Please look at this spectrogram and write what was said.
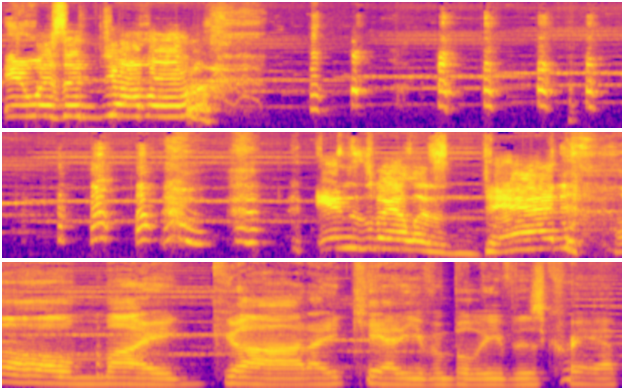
it was a double! Inzmail is dead! Oh my god, I can't even believe this crap.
